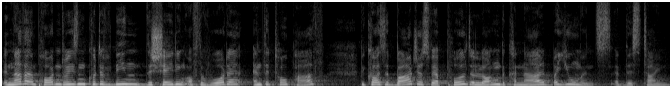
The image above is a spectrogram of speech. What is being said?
Another important reason could have been the shading of the water and the towpath, because the barges were pulled along the canal by humans at this time.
